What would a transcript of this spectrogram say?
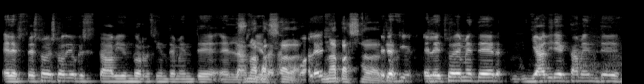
el exceso de sodio que se está viendo recientemente en las es una pasada, Una pasada. Es decir, el hecho de meter ya directamente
